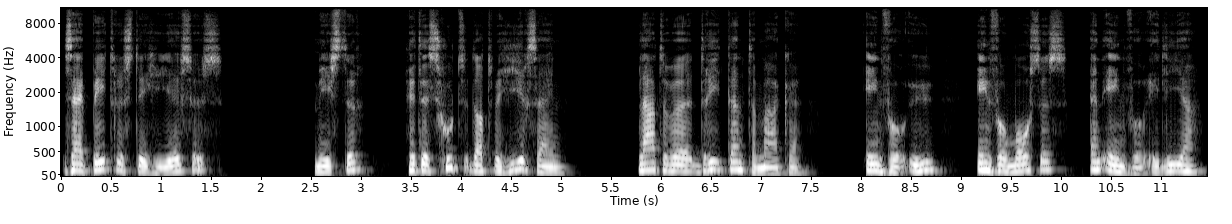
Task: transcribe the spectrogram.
zei Petrus tegen Jezus: Meester, het is goed dat we hier zijn. Laten we drie tenten maken: één voor u, één voor Mozes en één voor Elia.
